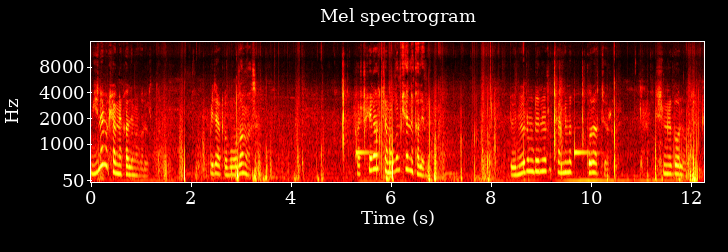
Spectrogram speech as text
Yine mi kendi kaleme gol attı? Bir dakika bu olamaz. Kaç kere atacağım oğlum kendi kalemi? Dönüyorum dönüyorum kendime gol atıyorum. Şimdi gol olacak.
